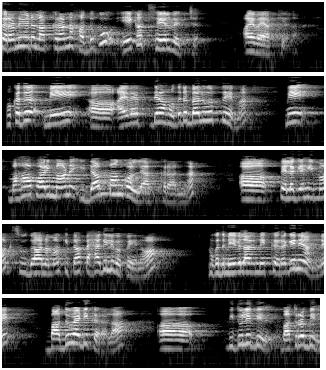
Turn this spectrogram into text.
කරණයට ලක් කරන්න හදපු ඒකත් ෆේල් වෙච්ච අයවැයක් කියලා. මොකද මේ අයවැද්‍ය හොඳට බැලුවොත් එහෙම මේ මහා පරිමාණ ඉඩම් මංකොල්ලයක් කරන්න පෙළ ගැහිමක් සූදානමක් ඉතා පැහැදිලිව පේනවා. මොකද මේ වෙලාවේ මේ කරගෙන යන්නේ බදු වැඩි කරලා විදුලි බිල්, වතුර බිල්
